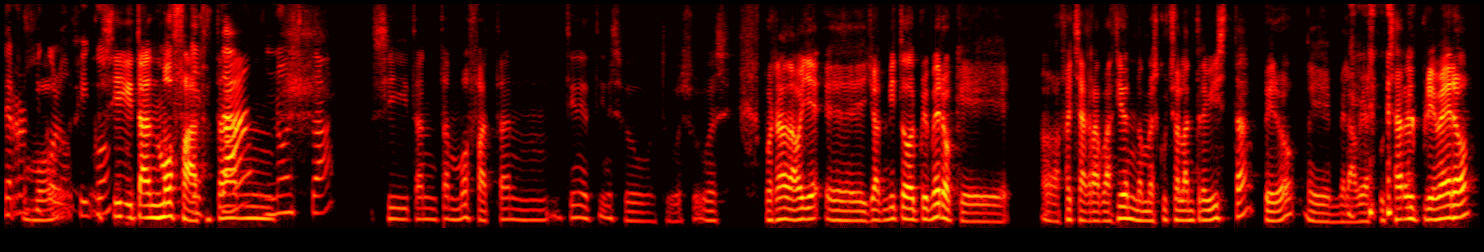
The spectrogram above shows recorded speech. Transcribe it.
terror psicológico sí tan Moffat está tan no está sí tan tan Moffat tan tiene tiene su, su, pues nada oye eh, yo admito el primero que a la fecha de grabación no me escucho la entrevista pero eh, me la voy a escuchar el primero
